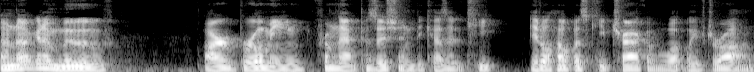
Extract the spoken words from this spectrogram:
I'm not going to move our bromine from that position because it keep it'll help us keep track of what we've drawn.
